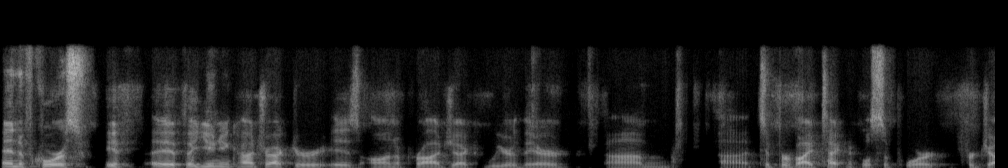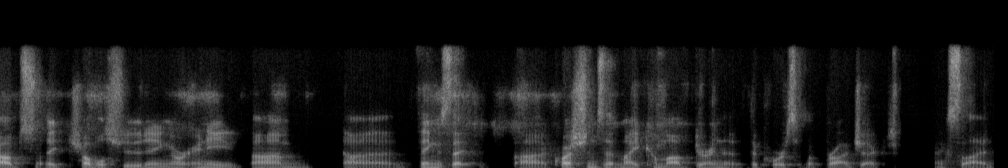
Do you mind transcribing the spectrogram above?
And of course, if, if a union contractor is on a project, we are there um, uh, to provide technical support for jobs like troubleshooting or any um, uh, things that, uh, questions that might come up during the, the course of a project. Next slide.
